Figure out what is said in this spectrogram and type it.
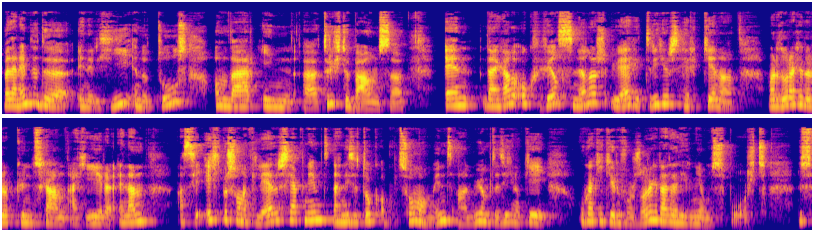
Maar dan heb je de energie en de tools om daarin uh, terug te bouncen. En dan ga je ook veel sneller je eigen triggers herkennen. Waardoor je erop kunt gaan ageren. En dan, als je echt persoonlijk leiderschap neemt, dan is het ook op zo'n moment aan u om te zeggen, oké, hoe ga ik ervoor zorgen dat dat hier niet ontspoort? Dus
